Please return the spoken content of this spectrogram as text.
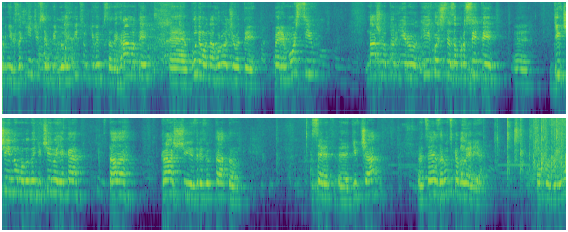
Турнір закінчився, підвели підсумки, виписали грамоти. Е, Будемо нагороджувати переможців нашого турніру. І хочеться запросити е, дівчину, молоду дівчину, яка стала кращою з результатом серед е, дівчат. Це Заруцька Валерія. Поплодуємо.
